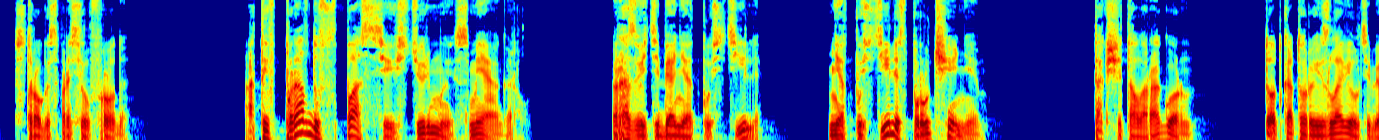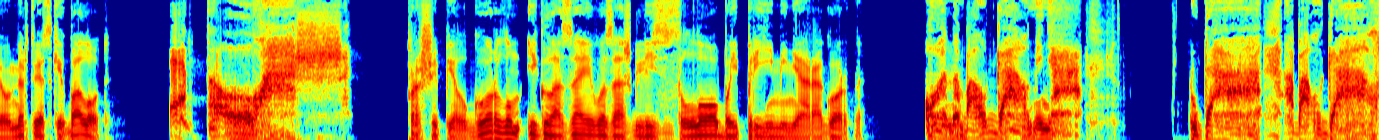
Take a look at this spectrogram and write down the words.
— строго спросил Фродо. «А ты вправду спасся из тюрьмы, Смеагрл? Разве тебя не отпустили? Не отпустили с поручением?» Так считал Арагорн, тот, который изловил тебя у мертвецких болот. «Это ложь!» — прошипел горлом, и глаза его зажглись злобой при имени Арагорна. «Он оболгал меня! Да, оболгал!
